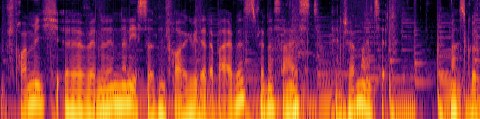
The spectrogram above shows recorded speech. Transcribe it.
ich freue mich, äh, wenn du in der nächsten Folge wieder dabei bist, wenn das heißt Agile Mindset. Mach's gut.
